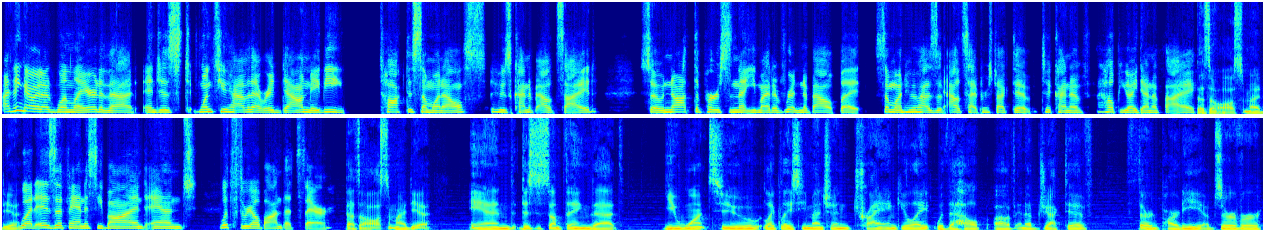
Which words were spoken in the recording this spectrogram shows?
I think I would add one layer to that. And just once you have that written down, maybe talk to someone else who's kind of outside. So, not the person that you might have written about, but someone who has an outside perspective to kind of help you identify. That's an awesome idea. What is a fantasy bond and what's the real bond that's there? That's an awesome idea. And this is something that you want to, like Lacey mentioned, triangulate with the help of an objective third party observer,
